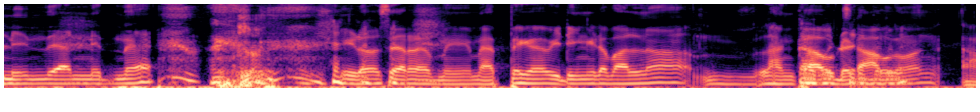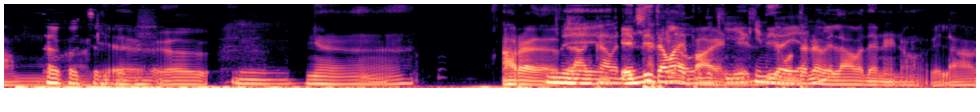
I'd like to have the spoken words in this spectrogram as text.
නින්ද යන්නෙත් නෑ ඉඩසැර මේ මැප් එක විටිංගට බලන්න ලංකා උඩට ආවගමන් කොච්චරද? අර දේශක් තමයි පා යන්නේ? වෙලාව දැනෙනවා. වෙලාව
